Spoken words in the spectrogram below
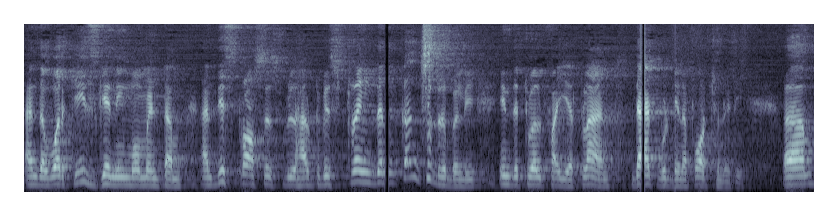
and the work is gaining momentum and this process will have to be strengthened considerably in the 12 five-year plan. That would be an opportunity. Um,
